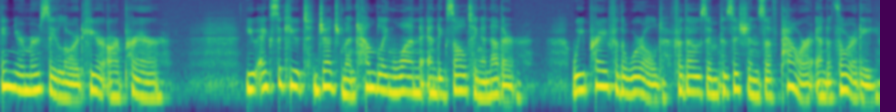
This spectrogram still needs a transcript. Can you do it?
In your mercy, Lord, hear our prayer. You execute judgment, humbling one and exalting another. We pray for the world, for those in positions of power and authority.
